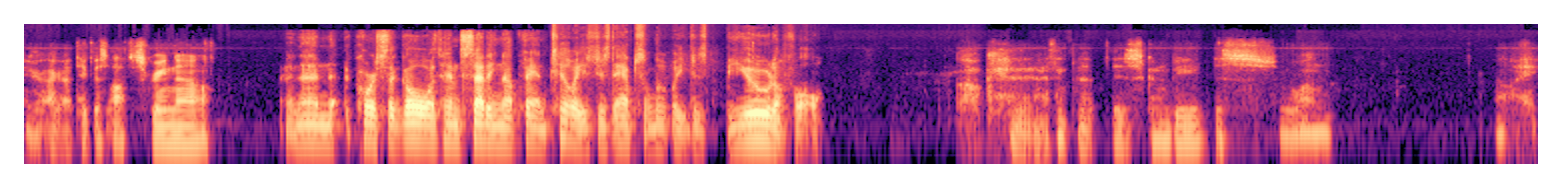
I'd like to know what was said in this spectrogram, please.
Here, I gotta take this off the screen now. And then, of course, the goal with him setting up Fantilli is just absolutely just beautiful. Okay, I think that is gonna be this one. Oh, I hate.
